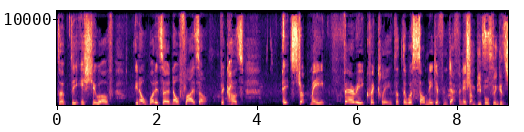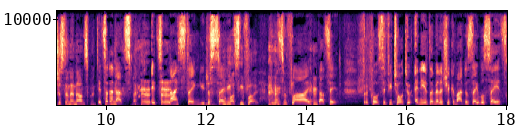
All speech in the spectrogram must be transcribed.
the, the issue of, you know, what is a no fly zone? Because it struck me very quickly that there were so many different definitions. Some people think it's just an announcement. It's an announcement. it's a nice thing. You just say You mustn't fly. you mustn't fly. That's it. But of course, if you talk to any of the military commanders, they will say it's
